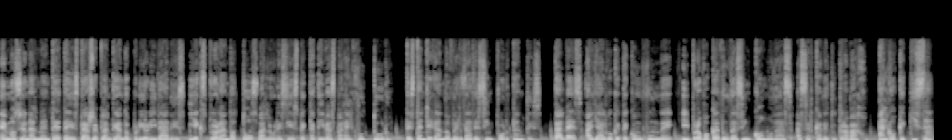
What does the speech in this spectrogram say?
Emocionalmente te estás replanteando prioridades y explorando tus valores y expectativas para el futuro. Te están llegando verdades importantes. Tal vez hay algo que te confunde y provoca dudas incómodas acerca de tu trabajo. Algo que quizá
